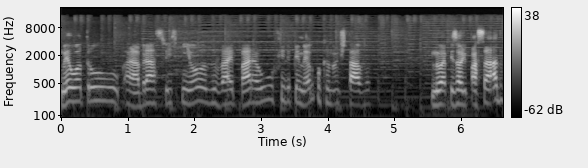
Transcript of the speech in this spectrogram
meu outro abraço espinhoso vai para o Felipe Melo, porque eu não estava no episódio passado.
